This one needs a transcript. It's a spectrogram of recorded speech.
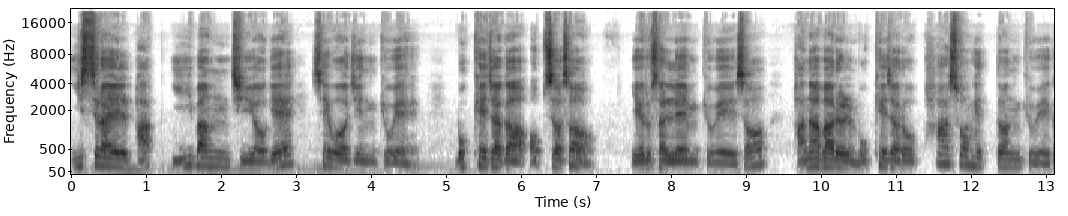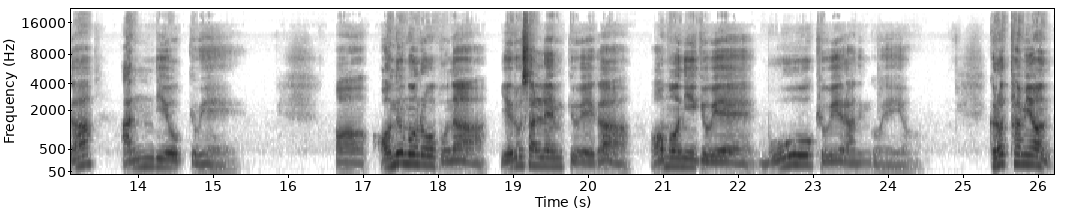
이스라엘 밖 이방 지역에 세워진 교회, 목회자가 없어서 예루살렘 교회에서 바나바를 목회자로 파송했던 교회가 안디옥 교회. 어, 어느 모로 보나 예루살렘 교회가 어머니 교회, 모 교회라는 거예요. 그렇다면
